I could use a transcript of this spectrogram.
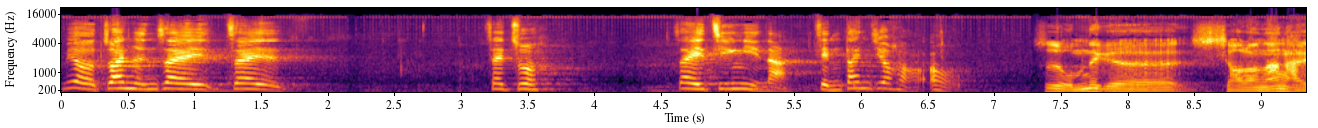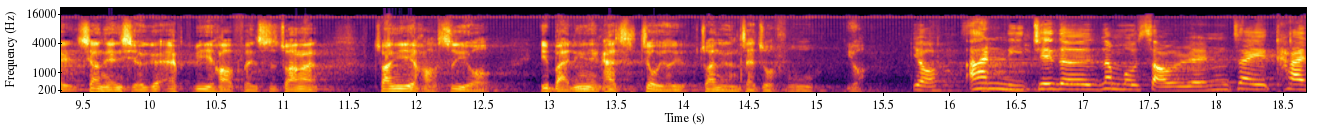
没有专人在在在做，在经营啊，简单就好哦。是我们那个小狼男孩向前写一个 FB 哈粉丝专案，专业哈是有一百零年开始就有专人在做服务，有有啊？你觉得那么少人在看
